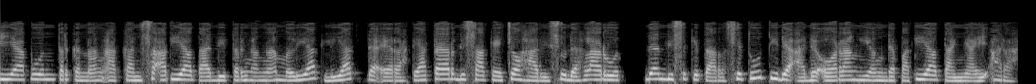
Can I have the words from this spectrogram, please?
ia pun terkenang akan saat ia tadi ternganga melihat-lihat daerah teater di Sakeco hari sudah larut, dan di sekitar situ tidak ada orang yang dapat ia tanyai arah.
